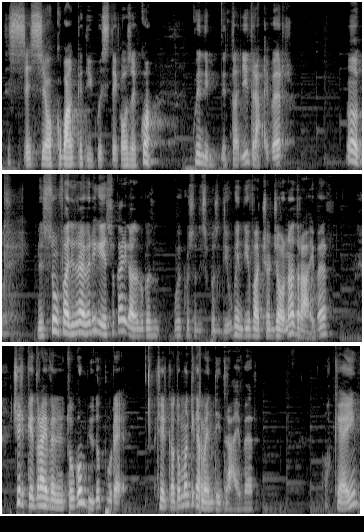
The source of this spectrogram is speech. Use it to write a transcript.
se, si occupa anche di queste cose qua. Quindi dettagli driver. Ok, nessun file di driver richiesto caricato per questo, dispositivo. Quindi io faccio aggiorna driver cerca i driver nel tuo computer oppure cerca automaticamente i driver. Ok?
